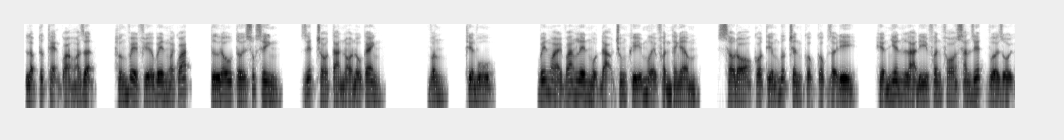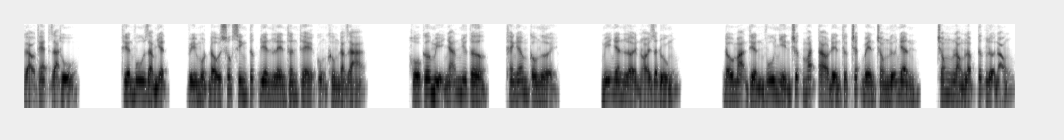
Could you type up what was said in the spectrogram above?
lập tức thẹn quá hóa giận, hướng về phía bên ngoài quát, từ đâu tới xuất sinh, giết cho ta nó nấu canh? Vâng thiền vu bên ngoài vang lên một đạo trung khí mười phần thanh âm, sau đó có tiếng bước chân cộc cộc rời đi, hiển nhiên là đi phân phó săn giết vừa rồi gào thét ra thú. Thiên vu giảm nhiệt, vì một đầu xúc sinh tức điên lên thân thể cũng không đáng giá. Hồ cơ mị nhãn như tơ, thanh âm câu người. Mỹ nhân lời nói rất đúng. Đầu mạn tiền vu nhìn trước mắt tao đến thực chất bên trong nữ nhân, trong lòng lập tức lửa nóng,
